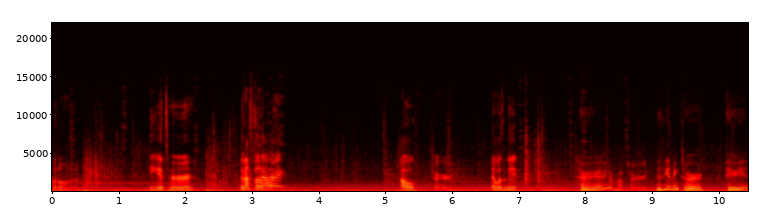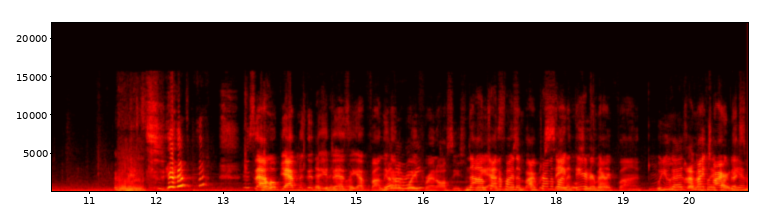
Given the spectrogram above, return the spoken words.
Hold on. Theater. Did I spell so that I- right? Oh, Turd. that wasn't it. turd? Talking about turd. It's giving turd. Period. He said, I Nope. hope you're having a good day, Jazzy. I finally Y'all got a not ready? boyfriend. Also, you should Nah, play I'm trying to find a- I'm Survivor trying to find a theater very map. fun. Will you guys I ever might play try party animals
